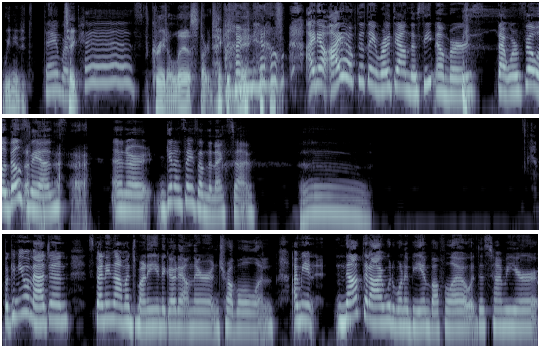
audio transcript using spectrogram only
we need to They were Take- pissed. create a list. Start taking I names. know. I know. I hope that they wrote down the seat numbers that were filled with Bills fans and are gonna say something next time. Uh, But can you imagine spending that much money to go down there in trouble? And I mean, not that I would want to be in Buffalo at this time of year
